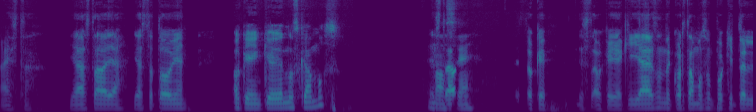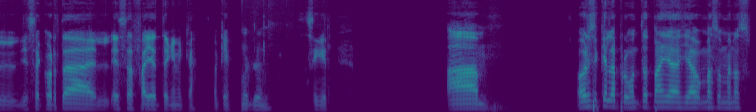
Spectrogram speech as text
Ahí está. Ya está, ya. Ya está todo bien. Ok, ¿en qué nos quedamos? No Está- sé. Ok, está, ok, aquí ya es donde cortamos un poquito el. Se corta el- esa falla técnica. Ok, Ok. seguir. Am, ahora sí que la pregunta, ya, ya más o menos.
